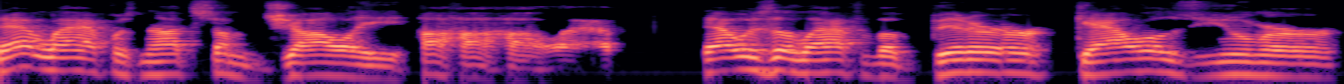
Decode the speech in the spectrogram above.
That laugh was not some jolly ha ha ha laugh. That was the laugh of a bitter gallows humor,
